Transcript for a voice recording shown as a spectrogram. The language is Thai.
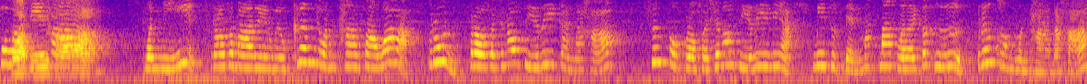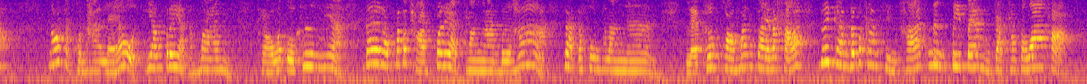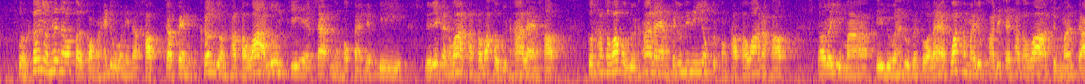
สวัสดีครับวันนี้เราจะมารีวิวเครื่องยนต์ทาซาว่ารุ่น Professional Series กันนะคะ ซึ่งตัว Professional Series เนี่ย มีจุดเด่นมาก ๆ เลยก็คือเรื่องความทนทานนะคะ นอกจากทนทานแล้วยังประหยัดน้ำมัน เพราะว่าตัวเครื่องเนี่ย ได้รับมาตรฐานประหยัดพลังงานเบอร์ 5 จากกระทรวงพลังงาน และเพิ่มความมั่นใจนะคะ ด้วยการรับประกันสินค้า 1 ปีเต็มจากทาซาว่าค่ะ ส่วนเครื่องยนต์ที่จะมาเปิดกล่องให้ดูวันนี้นะครับ จะเป็นเครื่องยนต์ทาซาว่ารุ่น TAZ 168 FB หรือเรียกกันว่าทาซาว่า6.5 แรงครับ ตัวทาซาว่า6.5 แรงเป็นรุ่นที่นิยมสุดของทาซาว่านะครับ เราเลยหยิบมารีวิวกันให้ดูเป็นตัวแรกว่าทำไมลูกค้าที่ใช้ทาซาว่าถึงมั่นใจ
